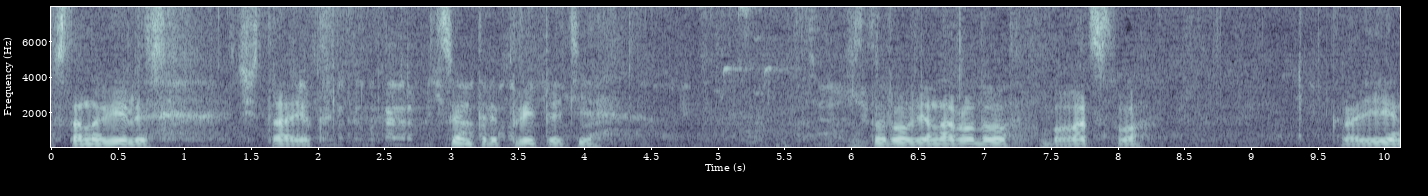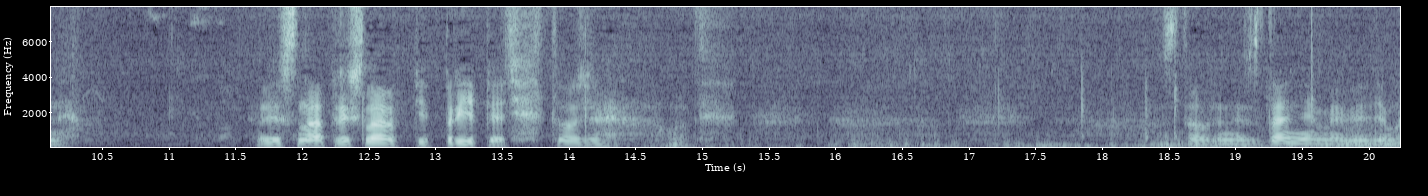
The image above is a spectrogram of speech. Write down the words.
остановились, читают в центре Припяти. Здоровья народу, богатство країни. Весна пришла в Припять тоже. Вот. Оставленные здания мы видим.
